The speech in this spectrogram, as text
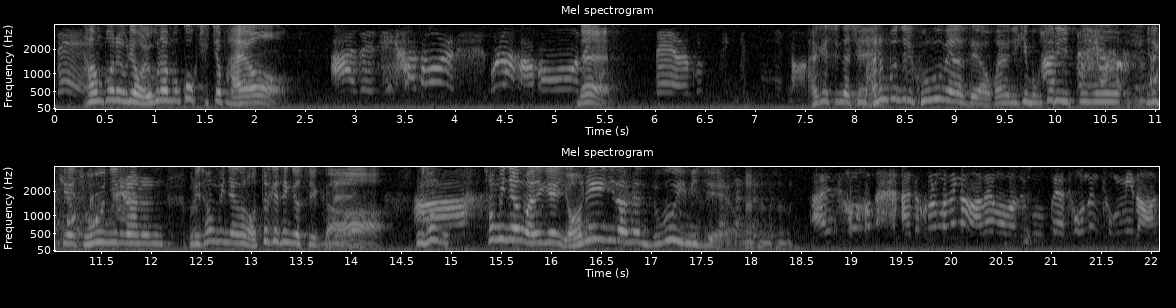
네. 다음번에 우리 얼굴 한번 꼭 직접 봐요. 아, 네, 제가 서울 올라가서 네, 네, 네, 얼굴 뵙겠습니다. 알겠습니다. 지금 네. 많은 분들이 궁금해하세요. 과연 이렇게 목소리 이쁘고 이렇게 좋은 일을 하는 우리 성빈 양은 어떻게 생겼을까? 네. 우리 성 성빈 양 만약에 연예인이라면 누구 이미지예요? 아니, 저, 아, 저 그런 거 생각 안 해봐가지고 그냥 저는 접니다.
